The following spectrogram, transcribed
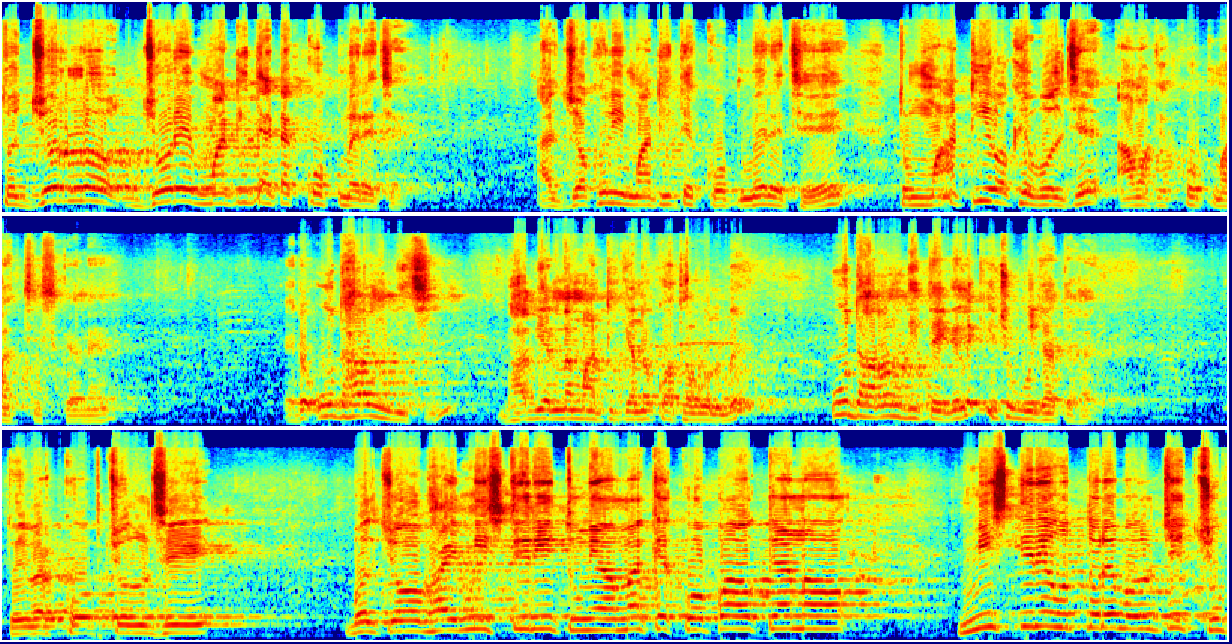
তো জোরলো, জোরে মাটিতে একটা কোপ মেরেছে। আর যখনই মাটিতে কোপ মেরেছে, তো মাটি ওকে বলছে, আমাকে কোপ মারছিস কেন? এটা উদাহরণ দিচ্ছি। ভাবিয়ার না মাটি কেন কথা বলবে? উদাহরণ দিতে গেলে কিছু বোঝাতে হয়। তো এবার কোপ চলছে। বলছো, "ও ভাই মিস্ত্রি, তুমি আমাকে কোপাও কেন? মিস্ত্রি উত্তরে বলছে, চুপ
